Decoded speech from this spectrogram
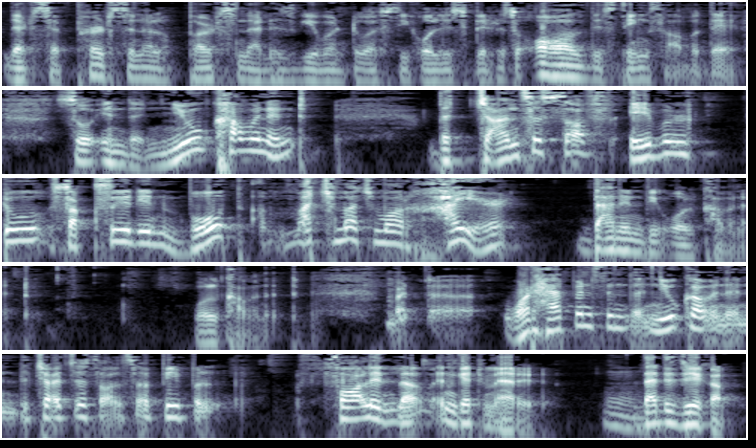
That's a personal person that is given to us, the Holy Spirit. So all these things are there. So in the new covenant, the chances of able to succeed in both are much, much more higher than in the old covenant. Old covenant. But uh, what happens in the new covenant, the churches also, people fall in love and get married. That is Jacob.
